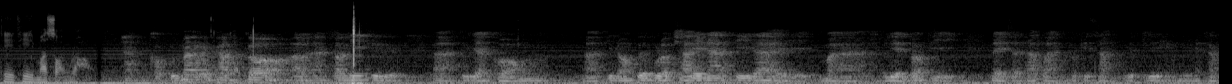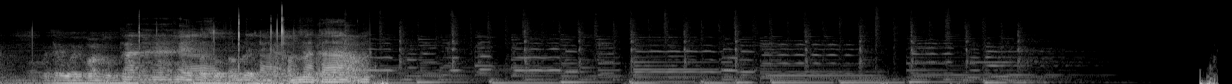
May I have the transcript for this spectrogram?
ที่ที่มาสอนเราอะขอบคุณมากนะครับ ก็เอาละฮะตอนนี้คืออ่าตัวอย่างของอาพี่น้องเพื่อนผู้รับใช้นะที่ได้มาเรียนพระคัมภีร์ในสถาบันพุทธิสังวิทยาแห่งนี้นะครับก็จะอวยพรทุกท่านนะฮะให้ประสบความสำเร็จในการขอบคุณมากครับพะเจ้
